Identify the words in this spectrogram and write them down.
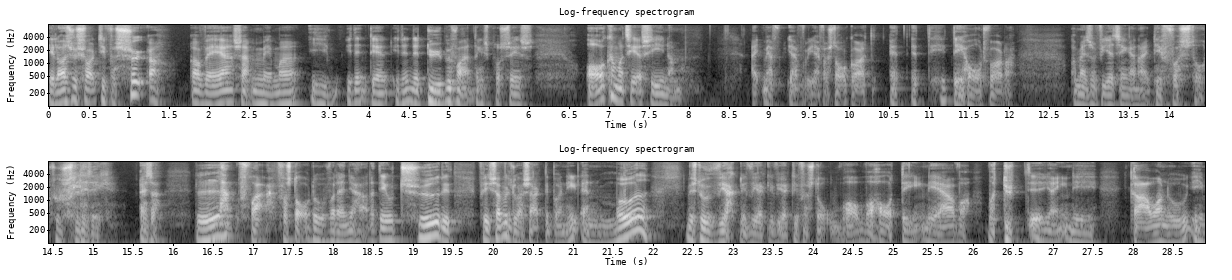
eller også hvis folk de forsøger at være sammen med mig i, i, den, der, i den der dybe forandringsproces, og kommer til at sige, ej, jeg, jeg, jeg forstår godt, at, at det, det er hårdt for dig. Og man som fire tænker, nej, det forstår du slet ikke. Altså, langt fra forstår du, hvordan jeg har det. Det er jo tydeligt, fordi så ville du have sagt det på en helt anden måde, hvis du virkelig, virkelig, virkelig forstår, hvor, hvor hårdt det egentlig er, og hvor, hvor dybt øh, jeg egentlig graver nu i,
